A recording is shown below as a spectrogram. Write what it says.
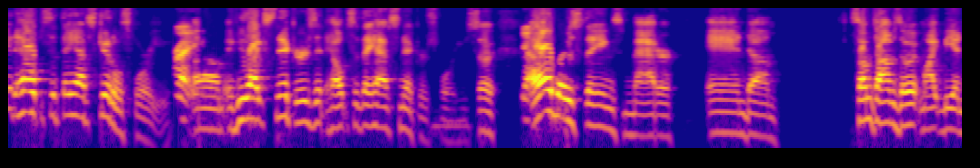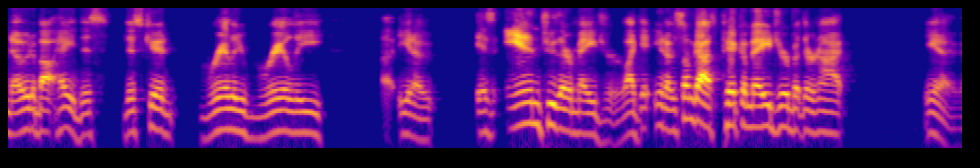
it helps that they have Skittles for you. Right. Um, if you like Snickers, it helps that they have Snickers for you. So Yeah. all those things matter. And um, sometimes though, it might be a note about, hey, this this kid really, really, uh, you know, is into their major. Like you know, some guys pick a major, but they're not. You know,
